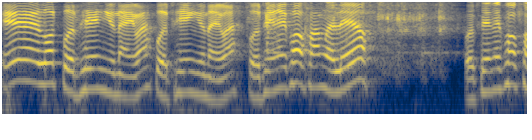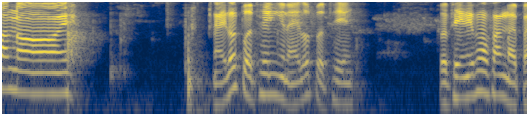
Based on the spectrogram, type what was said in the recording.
เอ๊ะรถเปิดเพลงอยู่ไหนวะ เปิดเพลงอยู่ไหนวะ เปิดเพลงให้พ่อฟังหน่อยเร็ว เปิดเพลงให้พ่อฟังหน่อย ไหนรถเปิดเพลงอยู่ไหนรถเปิดเพลง เปิดเพลงให้พ่อฟังหน่อยไป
